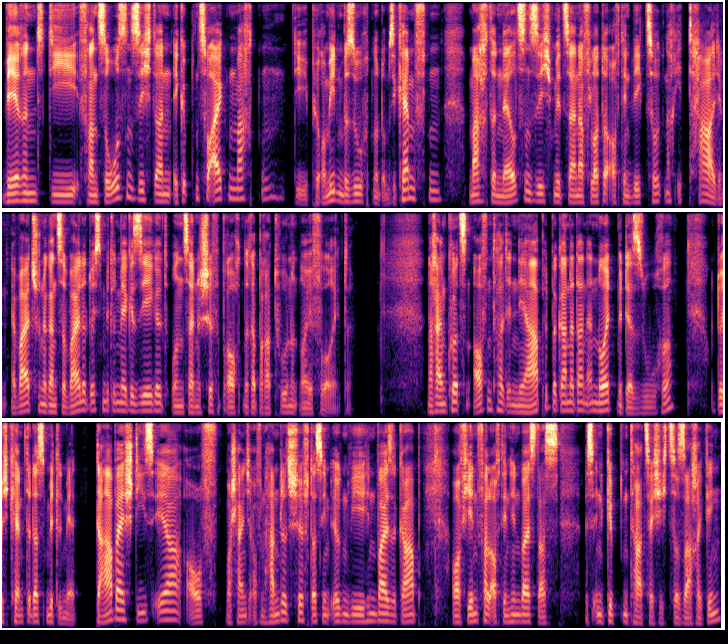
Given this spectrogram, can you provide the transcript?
Während die Franzosen sich dann Ägypten zu eigen machten, die Pyramiden besuchten und um sie kämpften, machte Nelson sich mit seiner Flotte auf den Weg zurück nach Italien. Er war jetzt schon eine ganze Weile durchs Mittelmeer gesegelt und seine Schiffe brauchten Reparaturen und neue Vorräte. Nach einem kurzen Aufenthalt in Neapel begann er dann erneut mit der Suche und durchkämmte das Mittelmeer. Dabei stieß er auf wahrscheinlich auf ein Handelsschiff, das ihm irgendwie Hinweise gab, aber auf jeden Fall auf den Hinweis, dass es in Ägypten tatsächlich zur Sache ging.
